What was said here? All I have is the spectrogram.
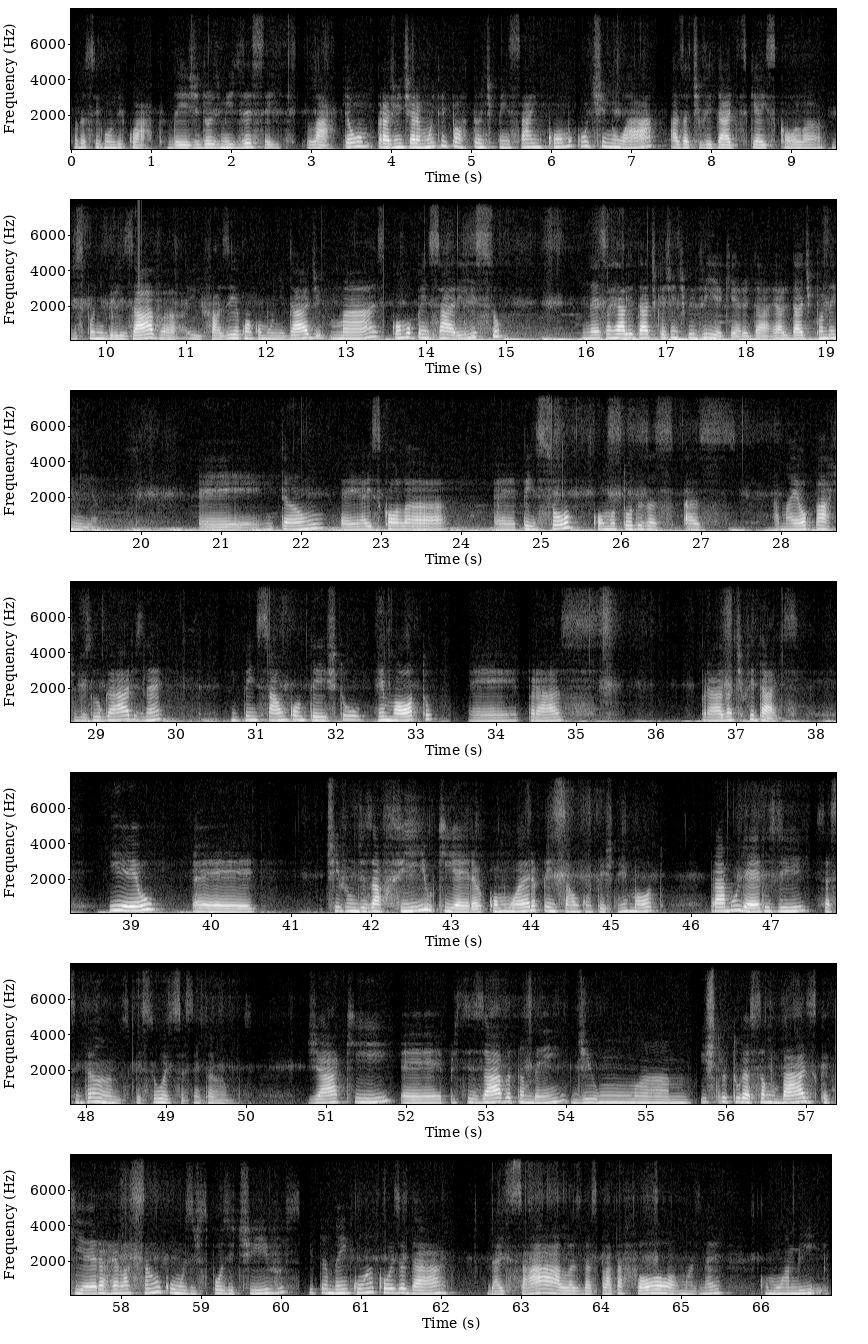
toda segunda e quarta, desde 2016 lá. Então, para a gente era muito importante pensar em como continuar as atividades que a escola disponibilizava e fazia com a comunidade, mas como pensar isso nessa realidade que a gente vivia, que era da realidade de pandemia. É, então, é, a escola é, pensou, como todas as, as, a maior parte dos lugares, né, em pensar um contexto remoto é, para as atividades. E eu é, tive um desafio que era como era pensar um contexto remoto para mulheres de 60 anos, pessoas de 60 anos já que é, precisava também de uma estruturação básica que era a relação com os dispositivos e também com a coisa da, das salas, das plataformas, né? Como, a,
